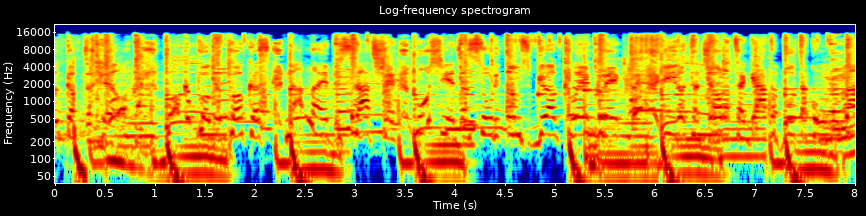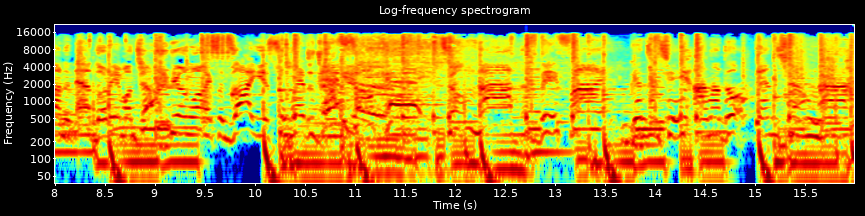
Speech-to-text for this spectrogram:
Look up the hill Focus focus focus 난 나의 피사체. 무시해 잔소리 음수겨 click click 이렇다 저렇다 가다 보다 공면 많은 애들이 먼저 영화에서 나의 소외도 It's okay to not be fine. 괜찮지 않아도 괜찮아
